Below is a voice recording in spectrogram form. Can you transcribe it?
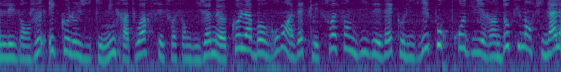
les enjeux écologiques et migratoires. Ces 70 jeunes collaboreront avec les 70 évêques Olivier pour produire un document final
